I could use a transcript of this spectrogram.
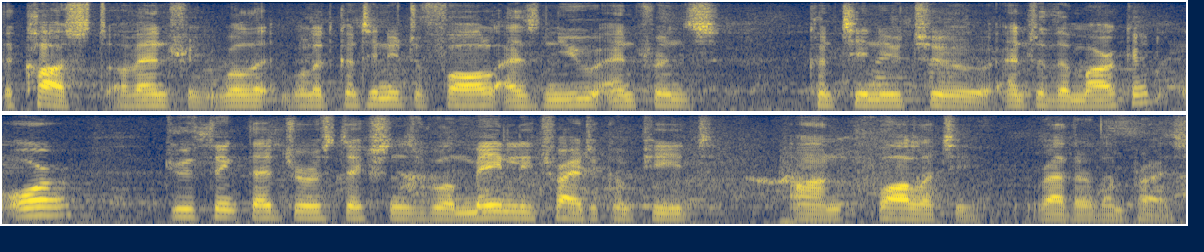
the cost of entry, will it, will it continue to fall as new entrants continue to enter the market? Or do you think that jurisdictions will mainly try to compete on quality rather than price?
